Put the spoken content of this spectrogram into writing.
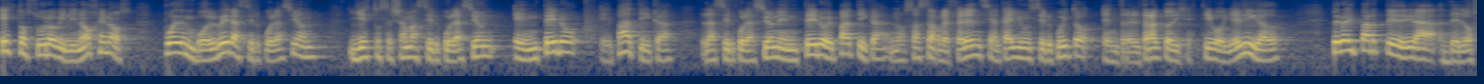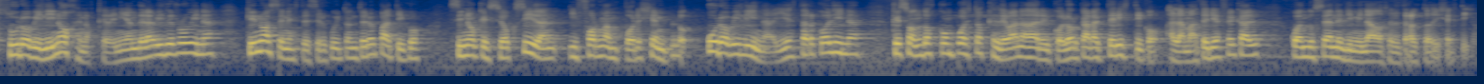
Estos urobilinógenos pueden volver a circulación y esto se llama circulación enterohepática. La circulación enterohepática nos hace referencia a que hay un circuito entre el tracto digestivo y el hígado pero hay parte de, los urobilinógenos que venían de la bilirrubina que no hacen este circuito enteropático, sino que se oxidan y forman, por ejemplo, urobilina y estercolina, que son dos compuestos que le van a dar el color característico a la materia fecal cuando sean eliminados del tracto digestivo.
